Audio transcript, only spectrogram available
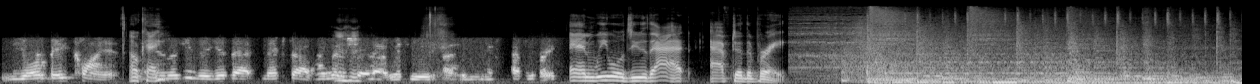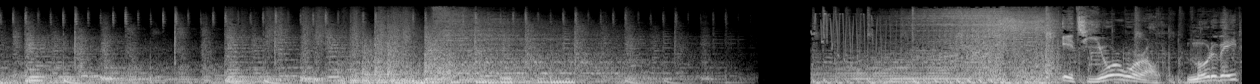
your big client. Okay. You're looking to get that next up. I'm going to mm-hmm. share that with you uh, in the next, after the break. And we will do that after the break. It's your world. Motivate,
